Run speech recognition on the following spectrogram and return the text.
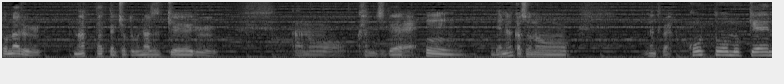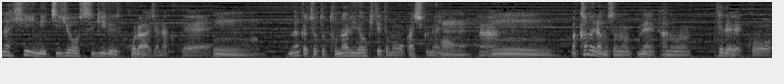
となる、なったってちょっと頷ける、あの、感じで、うん。で、なんかその、なんていうか、口頭向けな非日常すぎるホラーじゃなくてう、ん。なんかちょっと隣で起きててもおかしくない。ううんん。うん。まあ、カメラもそのね、あの、手でこ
